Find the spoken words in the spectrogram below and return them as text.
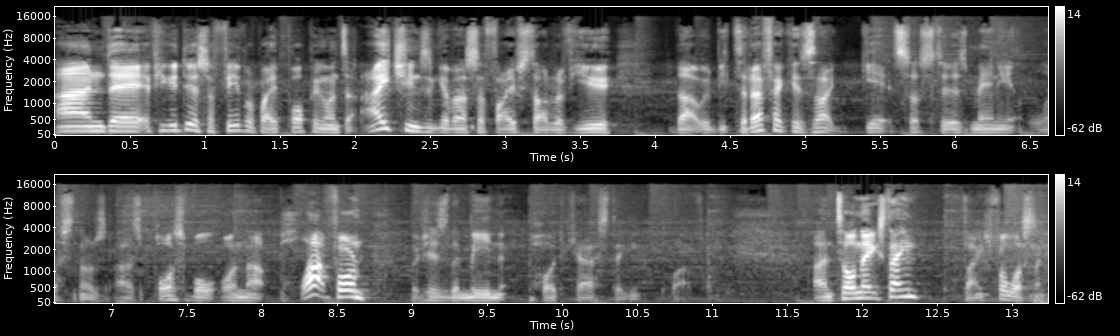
And uh, if you could do us a favour by popping onto iTunes and giving us a five star review, that would be terrific, as that gets us to as many listeners as possible on that platform, which is the main podcasting platform. Until next time, thanks for listening.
